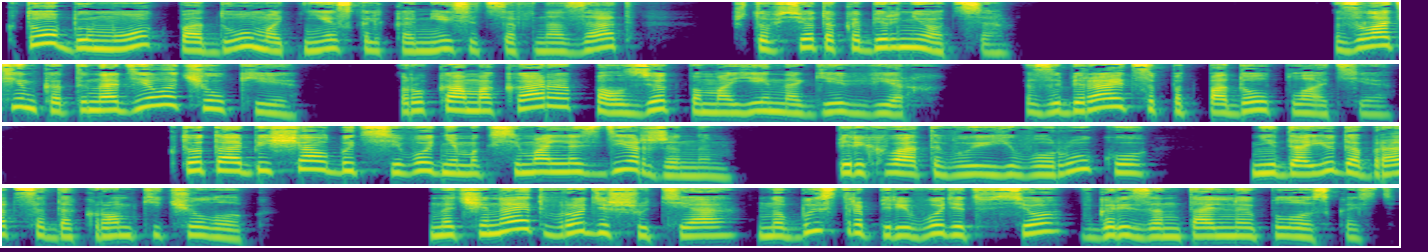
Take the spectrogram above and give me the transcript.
Кто бы мог подумать несколько месяцев назад, что все так обернется? «Золотинка, ты надела чулки?» Рука Макара ползет по моей ноге вверх, забирается под подол платья. Кто-то обещал быть сегодня максимально сдержанным. Перехватываю его руку, не даю добраться до кромки чулок. Начинает вроде шутя, но быстро переводит все в горизонтальную плоскость.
